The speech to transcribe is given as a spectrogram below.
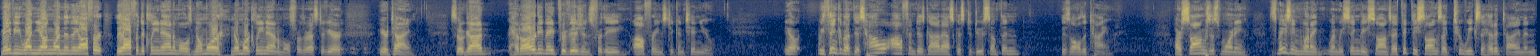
maybe one young one, and they offer they offer the clean animals. No more, no more clean animals for the rest of your your time. So God had already made provisions for the offerings to continue. You know, we think about this. How often does God ask us to do something? Is all the time. Our songs this morning. It's amazing when I when we sing these songs. I pick these songs like two weeks ahead of time and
